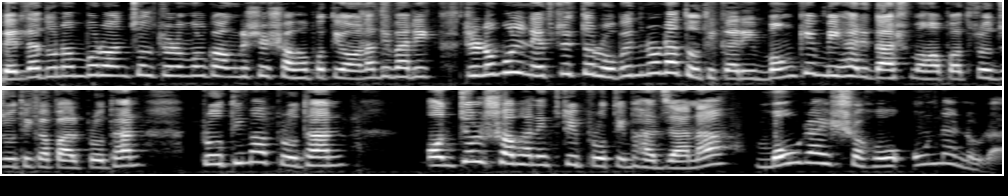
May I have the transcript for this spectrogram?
বেলদা দু নম্বর অঞ্চল তৃণমূল কংগ্রেসের সভাপতি অনাদি বারিক তৃণমূল নেতৃত্ব রবীন্দ্রনাথ অধিকারী বঙ্কিম বিহারী দাস মহাপাত্র, জ্যোতিকা পাল প্রধান, প্রতিমা প্রধান, অঞ্চল সভানেত্রী প্রতিভা জানা মৌরাই সহ অন্যান্যরা।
